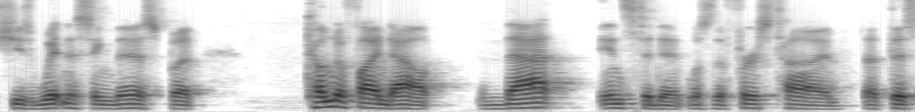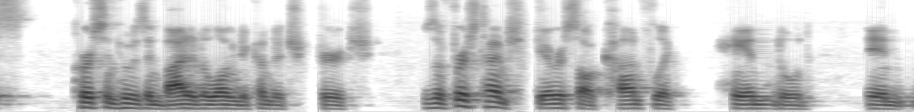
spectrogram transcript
she's witnessing this. But come to find out, that incident was the first time that this person who was invited along to come to church was the first time she ever saw conflict handled in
